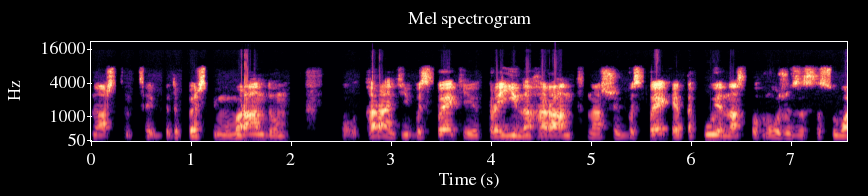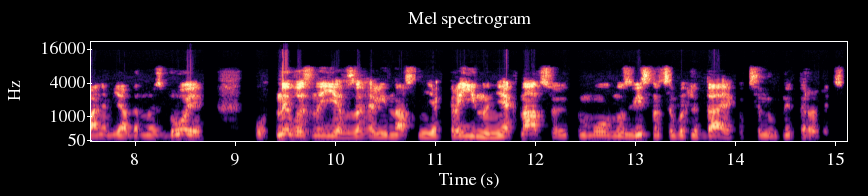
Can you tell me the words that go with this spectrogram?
наш там, цей Будапештський меморандум, от, гарантії безпеки. Країна гарант нашої безпеки атакує нас, погрожує застосуванням ядерної зброї. От, не визнає взагалі нас ні як країну, ні як націю. Тому, ну звісно, це виглядає як абсолютний тероризм.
